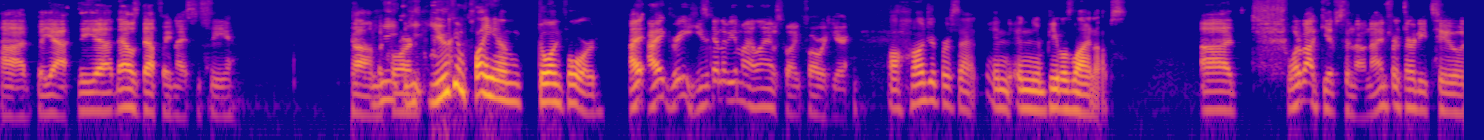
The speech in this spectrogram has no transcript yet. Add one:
Uh, but yeah, the uh, that was definitely nice to see. Um, He- he- you can play him going forward, I, I agree. He's going to be in my lineups going forward here. A hundred percent in in your people's lineups. Uh, what about Gibson though? Nine for thirty-two,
